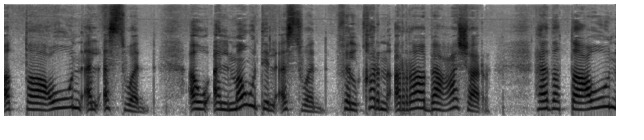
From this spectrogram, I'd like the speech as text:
الطاعون الأسود أو الموت الأسود في القرن الرابع عشر هذا الطاعون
